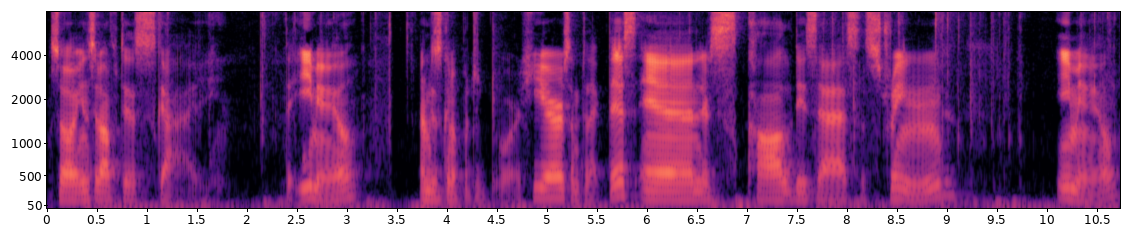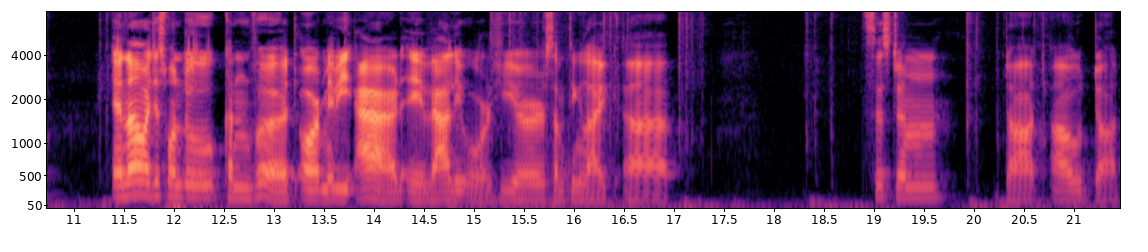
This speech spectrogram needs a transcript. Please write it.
So instead of this guy the email I'm just gonna put it over here something like this. And let's call this as a string email. And now I just want to convert or maybe add a value over here something like uh, system dot out dot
